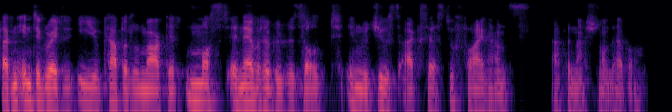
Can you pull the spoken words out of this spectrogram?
that an integrated EU capital market must inevitably result in reduced access to finance at the national level.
